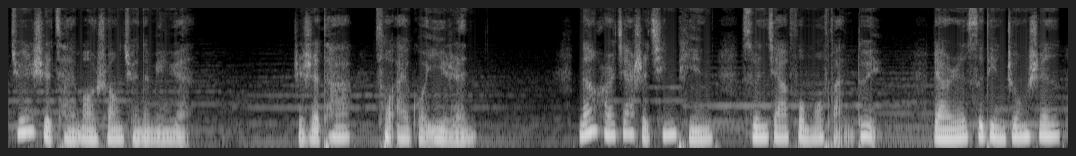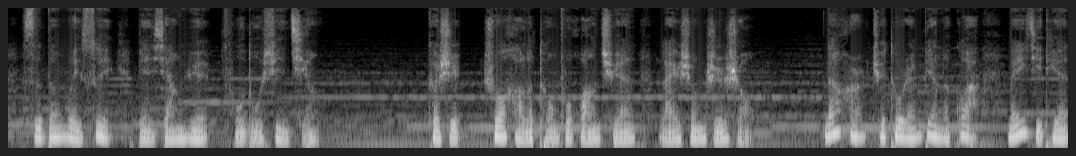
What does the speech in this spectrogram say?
均是才貌双全的名媛。只是她错爱过一人，男孩家世清贫，孙家父母反对。两人私定终身，私奔未遂，便相约服毒殉情。可是说好了同赴黄泉，来生执手，男孩却突然变了卦，没几天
